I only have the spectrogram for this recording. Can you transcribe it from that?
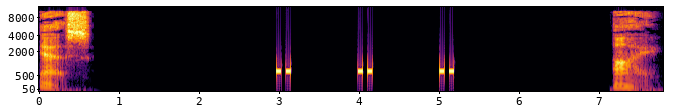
S. I.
